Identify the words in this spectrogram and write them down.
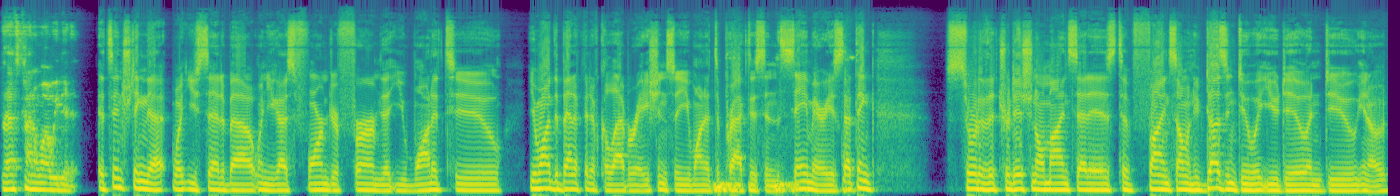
That's kind of why we did it. It's interesting that what you said about when you guys formed your firm that you wanted to you wanted the benefit of collaboration, so you wanted to practice in the same areas. I think sort of the traditional mindset is to find someone who doesn't do what you do and do, you know,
